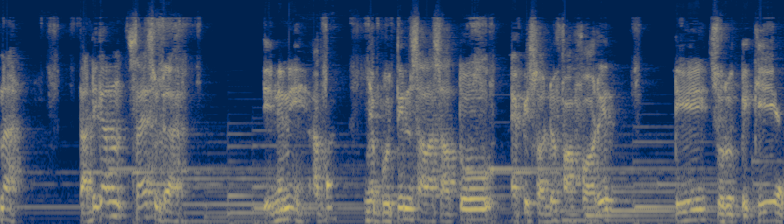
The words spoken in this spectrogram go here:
Nah, tadi kan saya sudah ini nih apa nyebutin salah satu episode favorit di sudut pikir.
